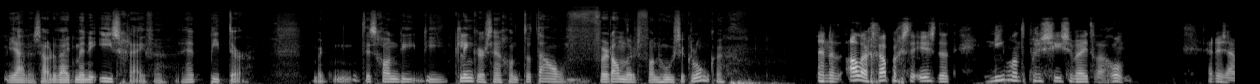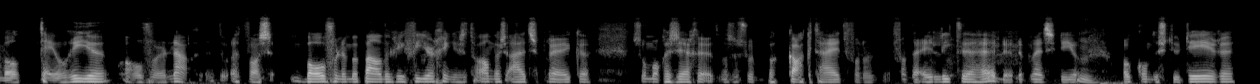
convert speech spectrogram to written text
ja, dan zouden wij het met een i schrijven. Hè? Pieter. Maar het is gewoon, die, die klinkers zijn gewoon totaal veranderd van hoe ze klonken. En het allergrappigste is dat niemand precies weet waarom. En er zijn wel theorieën over, nou, het, was boven een bepaalde rivier, gingen ze het anders uitspreken. Sommigen zeggen het was een soort bekaktheid van, een, van de elite, hè, de, de mensen die Hmm. ook konden studeren.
